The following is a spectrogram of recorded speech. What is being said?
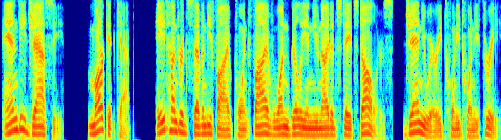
Andy Jassy. Market cap, 875.51 billion United States dollars, January 2023.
